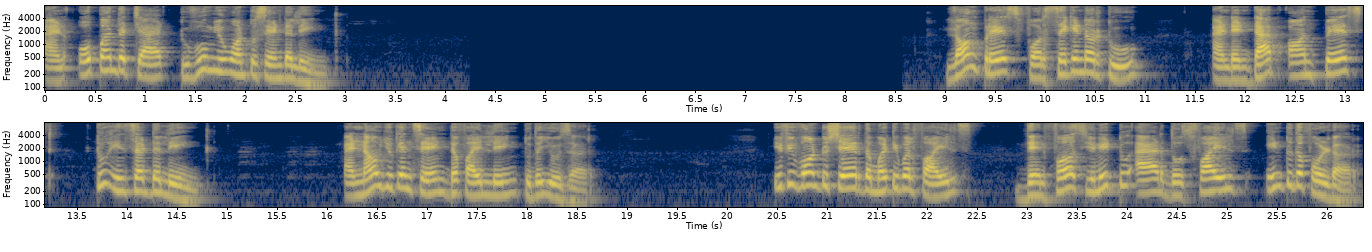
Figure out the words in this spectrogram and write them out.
and open the chat to whom you want to send the link. Long press for second or two and then tap on paste to insert the link. And now you can send the file link to the user. If you want to share the multiple files, then first you need to add those files into the folder.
